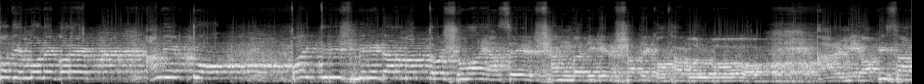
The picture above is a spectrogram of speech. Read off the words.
যদি মনে করে, আমি একটু পঁয়ত্রিশ মাত্র সময় আছে সাংবাদিকের সাথে কথা বলব। আর্মির অফিসার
